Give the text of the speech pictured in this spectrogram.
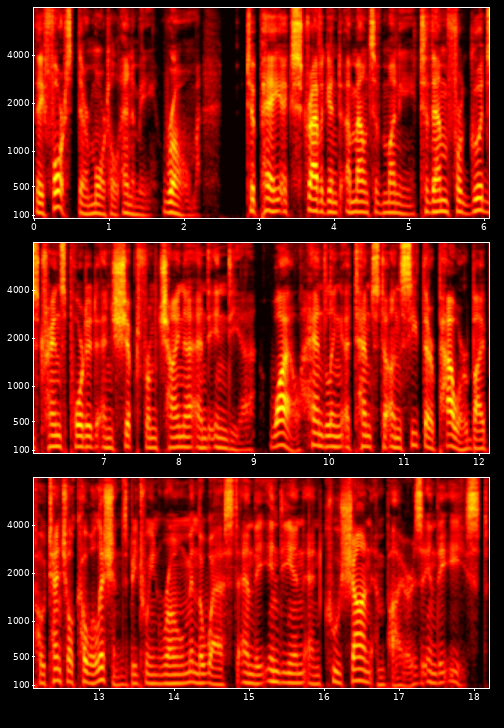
They forced their mortal enemy, Rome, to pay extravagant amounts of money to them for goods transported and shipped from China and India, while handling attempts to unseat their power by potential coalitions between Rome in the west and the Indian and Kushan empires in the east.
